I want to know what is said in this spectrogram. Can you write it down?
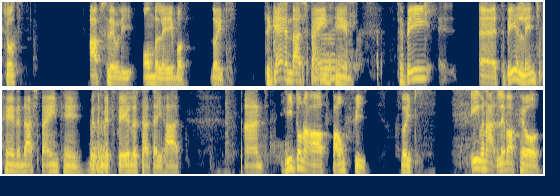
Just absolutely unbelievable. Like to get in that Spain team, to be uh, to be a linchpin in that Spain team with the midfielders that they had, and he done it all both feet. Like even at Liverpool,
